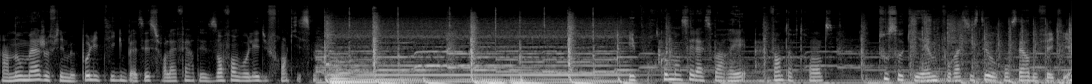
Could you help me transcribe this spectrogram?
Un hommage au film politique basé sur l'affaire des enfants volés du franquisme. Et pour commencer la soirée, à 20h30, tous ceux qui aiment pour assister au concert de Fekir.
